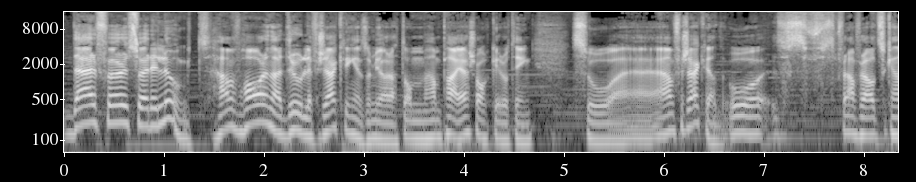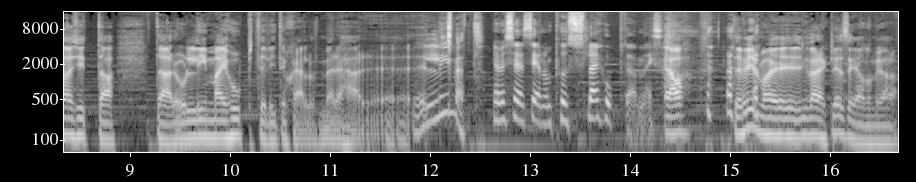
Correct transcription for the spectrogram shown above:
därför så är det lugnt. Han har den här drulleförsäkringen som gör att om han pajar saker och ting så eh, är han försäkrad. Och framförallt så kan han sitta där och limma ihop det lite själv med det här eh, limmet. Jag vill se, se dem pussla ihop den. Liksom. Ja, det vill man ju verkligen se honom göra.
